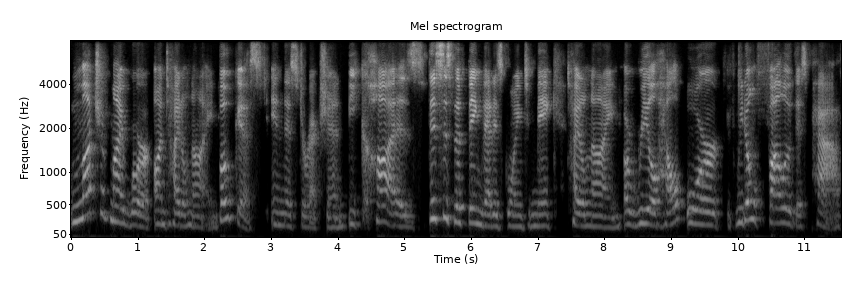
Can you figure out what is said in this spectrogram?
Much of my work on Title IX focused in this direction because this is the thing that is going to make Title IX a real help. Or if we don't follow this path,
